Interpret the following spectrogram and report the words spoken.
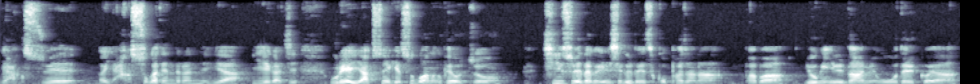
약수의 어, 약수가 된다는 얘기야. 이해가지? 우리의 약수의 개수 구하는 거 배웠죠? 지수에다가 일식을 더해서 곱하잖아. 봐봐. 여기 1 더하면 5될 거야.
